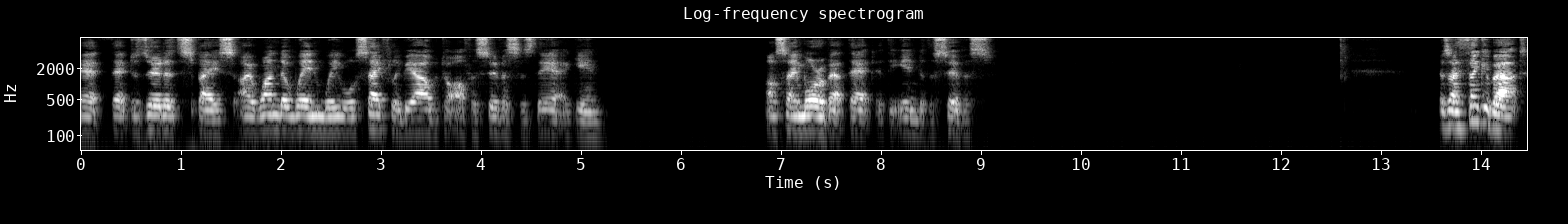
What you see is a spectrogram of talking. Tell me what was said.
at that deserted space, I wonder when we will safely be able to offer services there again. I'll say more about that at the end of the service. As I think about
